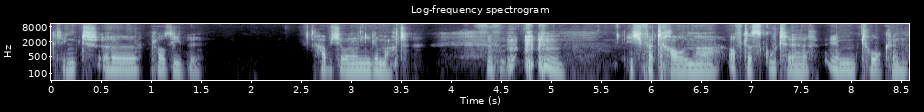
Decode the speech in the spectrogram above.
Klingt äh, plausibel. Habe ich aber noch nie gemacht. ich vertraue mal auf das Gute im Token.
